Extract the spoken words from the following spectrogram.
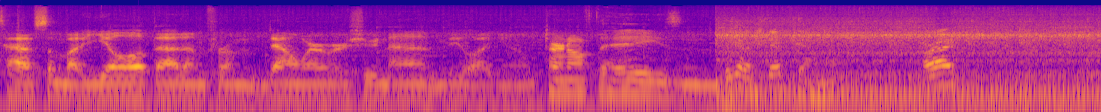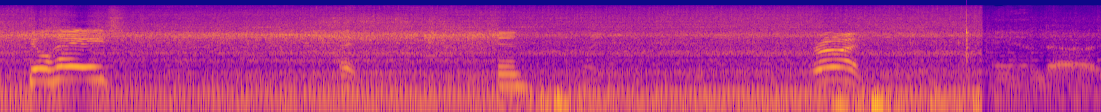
to have somebody yell up at him from down where we are shooting at and be like, you know, turn off the haze and We got a step down, huh? All right. Kill haze. Hey. In. Run. and uh,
